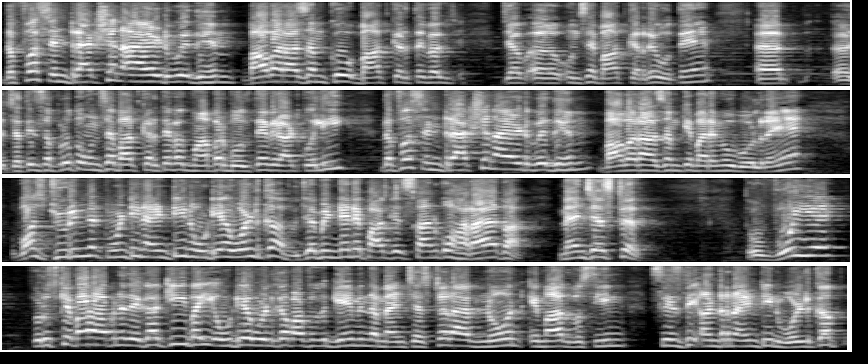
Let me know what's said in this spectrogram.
the first interaction I had with him Babar Azam को बात करते वक्त जब आ, उनसे बात कर रहे होते हैं जतिन सप्रू तो उनसे बात करते वक्त वहाँ पर बोलते हैं Virat Kohli the first interaction I had with him Babar Azam के बारे में वो बोल रहे हैं was during the 2019 ODI world cup जब इंडिया ने पाकिस्तान को हराया था मैनचेस्टर तो वही है फिर उसके बाद आपने देखा कि भाई ODI world cup after the game in the Manchester I have known Imad Wasim since the under 19 world cup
